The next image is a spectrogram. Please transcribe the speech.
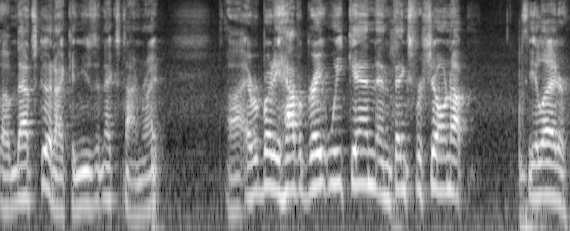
um, that's good. I can use it next time, right? Uh, everybody have a great weekend, and thanks for showing up. See you later.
